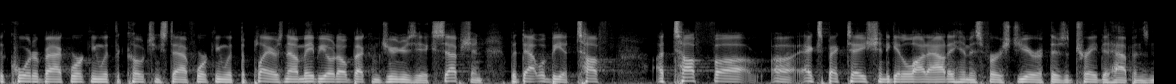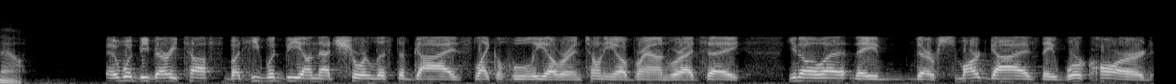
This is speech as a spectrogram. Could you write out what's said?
the quarterback, working with the coaching staff, working with the players. Now, maybe Odell Beckham Jr. is the exception, but that would be a tough a tough uh, uh, expectation to get a lot out of him his first year if there's a trade that happens now. It would be very tough, but he would be on that short list of guys like a Julio or Antonio Brown, where I'd say, you know what, they they're smart guys, they work hard,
